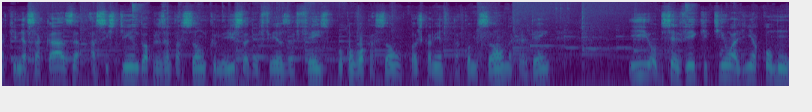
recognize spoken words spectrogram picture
aqui nessa casa assistindo a apresentação que o ministro da Defesa fez por convocação, logicamente, da comissão, na CREDEM, e observei que tinha uma linha comum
